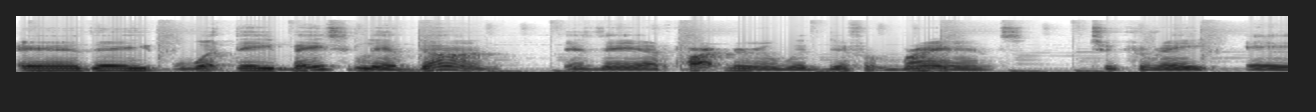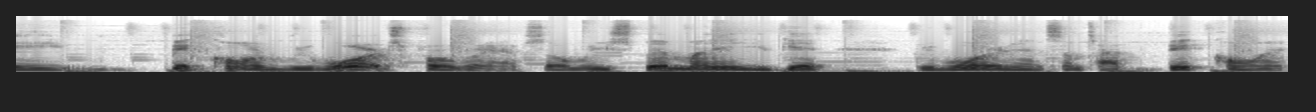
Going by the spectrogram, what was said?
and they what they basically have done is they are partnering with different brands to create a Bitcoin rewards program. So when you spend money, you get rewarded in some type of Bitcoin.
